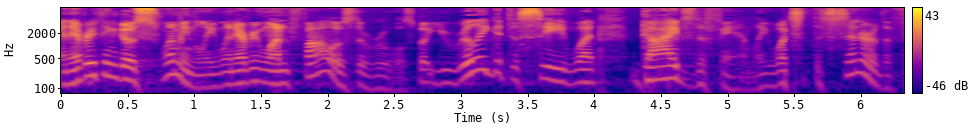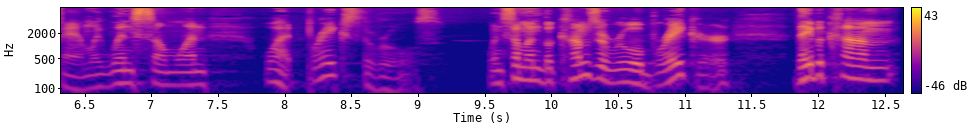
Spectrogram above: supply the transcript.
And everything goes swimmingly when everyone follows the rules. But you really get to see what guides the family, what's at the center of the family when someone, what, breaks the rules. When someone becomes a rule breaker, they become,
